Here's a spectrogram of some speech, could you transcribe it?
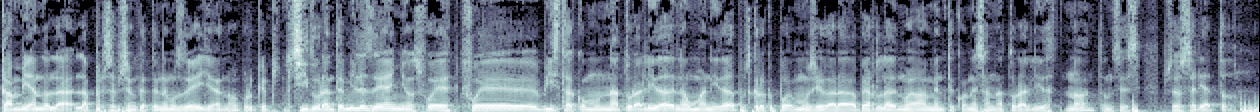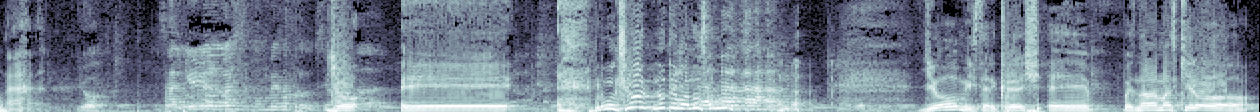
cambiando la, la percepción que tenemos de ella, ¿no? Porque pues, si durante miles de años fue, fue vista como naturalidad en la humanidad, pues creo que podemos llegar a verla nuevamente con esa naturalidad, ¿no? Entonces, pues eso sería todo. Yo. Saludos, un beso a producción. Yo, eh... Producción, no te mando saludos. Yo, Mr. Crush, eh, pues nada más quiero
